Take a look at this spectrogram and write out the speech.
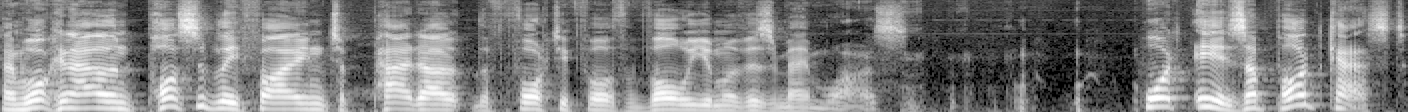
And what can Alan possibly find to pad out the 44th volume of his memoirs? What is a podcast?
